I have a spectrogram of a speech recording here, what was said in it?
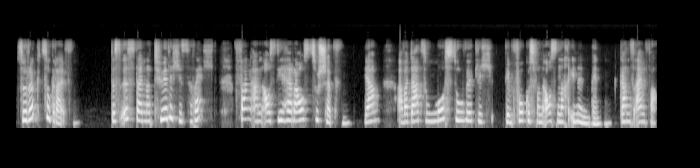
zurückzugreifen. Das ist dein natürliches Recht. Fang an, aus dir herauszuschöpfen. Ja, aber dazu musst du wirklich den Fokus von außen nach innen wenden. Ganz einfach.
